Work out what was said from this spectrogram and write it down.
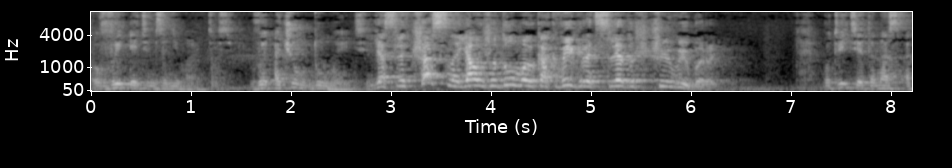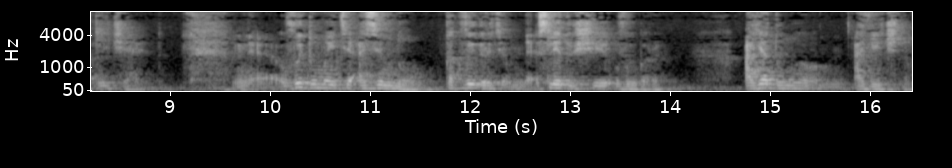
вы этим занимаетесь? Вы о чем думаете? Если честно, я уже думаю, как выиграть следующие выборы. Вот видите, это нас отличает. Вы думаете о земном, как выиграть следующие выборы. А я думаю о вечном.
